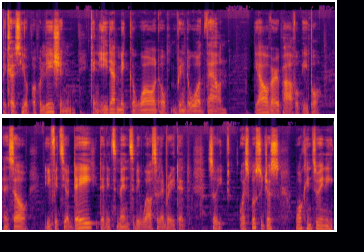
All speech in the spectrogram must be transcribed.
because your population can either make the world or bring the world down. You're all very powerful people. And so, if it's your day, then it's meant to be well celebrated. So, we're supposed to just walk into any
